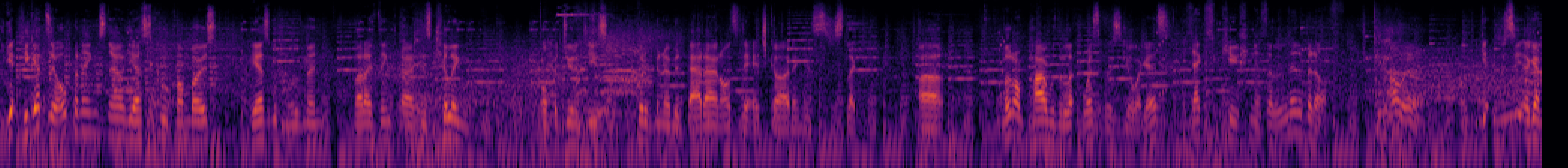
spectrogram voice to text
he, get, he gets the openings now. He has cool combos. He has good movement, but I think uh, his killing opportunities could have been a bit better, and also the edge guarding is just like uh, not on par with the rest of his skill, I guess. His execution is a little bit off. Oh yeah. You see again,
